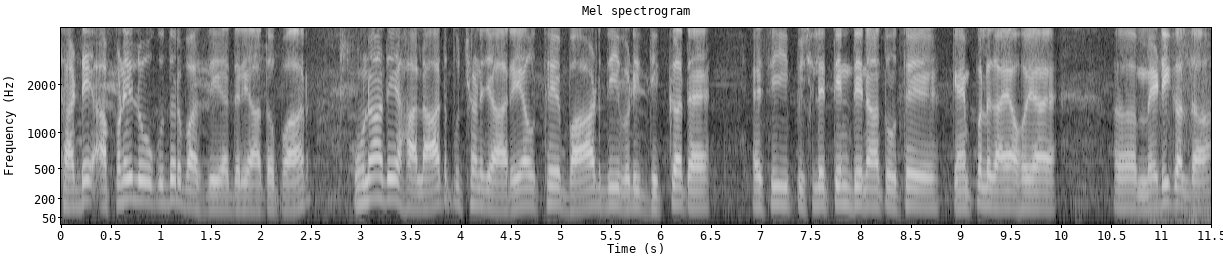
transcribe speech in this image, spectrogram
ਸਾਡੇ ਆਪਣੇ ਲੋਕ ਉਧਰ ਵੱਸਦੇ ਆ ਦਰਿਆ ਤੋਂ ਪਾਰ। ਉਹਨਾਂ ਦੇ ਹਾਲਾਤ ਪੁੱਛਣ ਜਾ ਰਹੇ ਆ। ਉੱਥੇ ਬਾੜ ਦੀ ਬੜੀ ਦਿੱਕਤ ਹੈ। ਅਸੀਂ ਪਿਛਲੇ 3 ਦਿਨਾਂ ਤੋਂ ਉੱਥੇ ਕੈਂਪ ਲਗਾਇਆ ਹੋਇਆ ਹੈ ਮੈਡੀਕਲ ਦਾ।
